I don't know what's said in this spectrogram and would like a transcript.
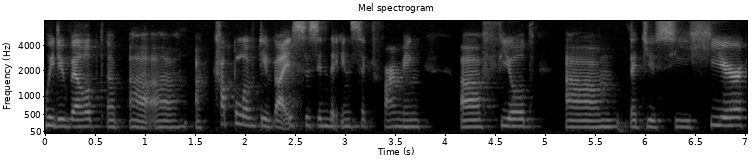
we developed a, a, a couple of devices in the insect farming uh, field um, that you see here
